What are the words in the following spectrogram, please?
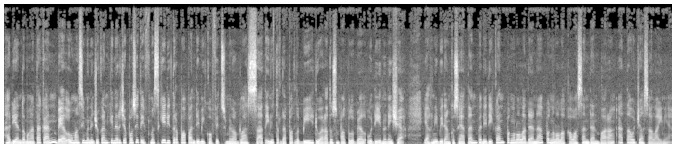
Hadianto mengatakan BLU masih menunjukkan kinerja positif meski diterpa pandemi COVID-19. Saat ini terdapat lebih 240 BLU di Indonesia, yakni bidang kesehatan, pendidikan, pengelola dana, pengelola kawasan, dan barang atau jasa lainnya.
